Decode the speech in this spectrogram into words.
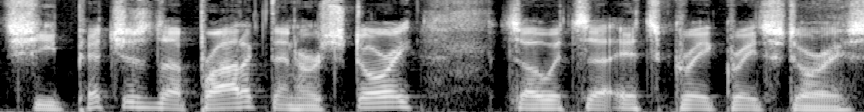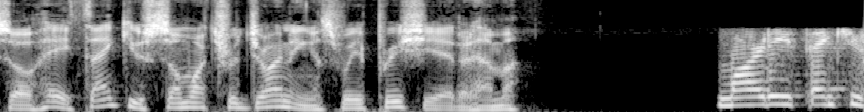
she pitches the product and her story. So it's a it's great great story. So hey, thank you so much for joining us. We appreciate it, Emma. Marty, thank you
